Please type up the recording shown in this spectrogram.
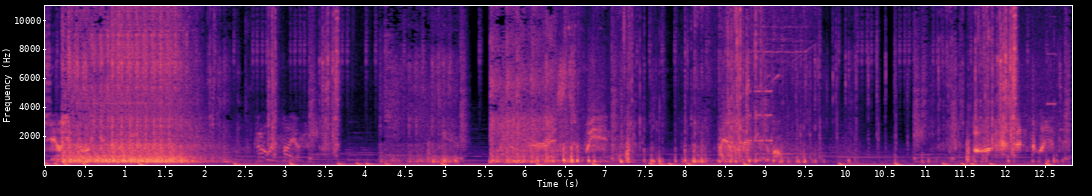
Throwing fire. Terrorists win. I am bomb. Bomb has been planted.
